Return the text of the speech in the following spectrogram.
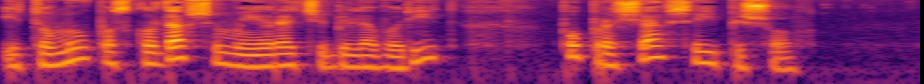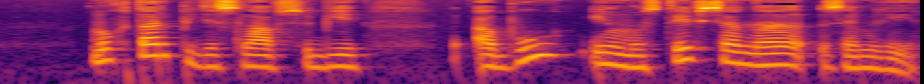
і тому, поскладавши мої речі біля воріт, попрощався і пішов. Мухтар підіслав собі абу і умостився на землі,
